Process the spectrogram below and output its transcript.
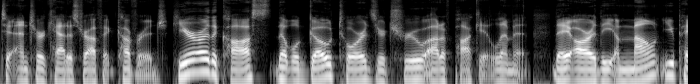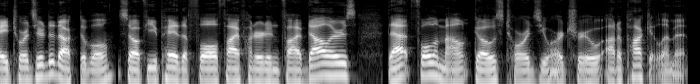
to enter catastrophic coverage. Here are the costs that will go towards your true out of pocket limit. They are the amount you pay towards your deductible. So if you pay the full $505, that full amount goes towards your true out of pocket limit.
